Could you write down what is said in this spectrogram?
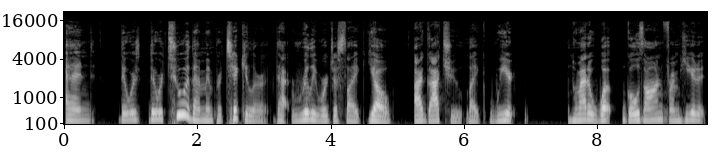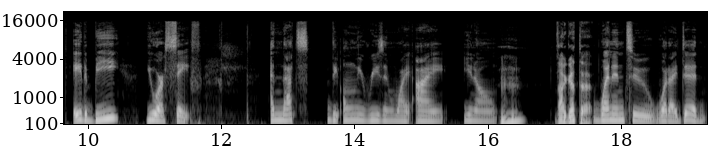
and there was there were two of them in particular that really were just like yo I got you like we're no matter what goes on from here to A to B you are safe. And that's the only reason why I you know Mhm. I get that. went into what I did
